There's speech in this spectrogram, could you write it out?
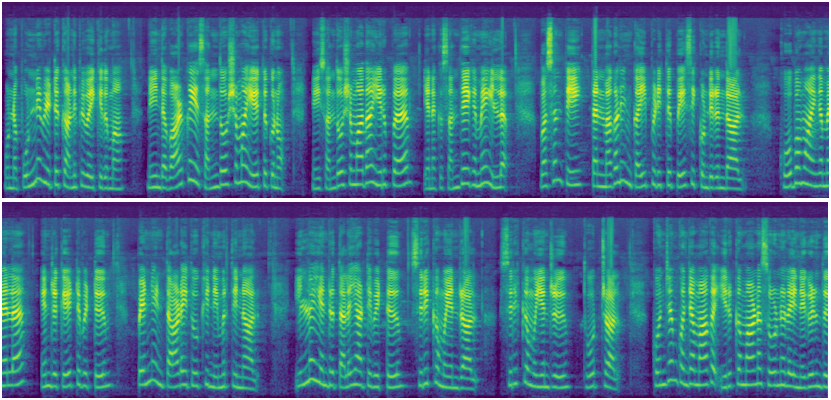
உன்னை பொன்னி வீட்டுக்கு அனுப்பி வைக்குதுமா? நீ இந்த வாழ்க்கையை சந்தோஷமாக ஏற்றுக்கணும் நீ சந்தோஷமாக தான் இருப்ப. எனக்கு சந்தேகமே இல்லை. வசந்தி தன் மகளின் கைப்பிடித்து பேசிக்கொண்டிருந்தாள் கோபமா எங்க மேலே? என்று கேட்டுவிட்டு பெண்ணின் தாடை தூக்கி நிமிர்த்தினாள். இல்லை என்று தலையாட்டிவிட்டு சிரிக்க முயன்றாள். சிரிக்க முயன்று தோற்றாள். கொஞ்சம் கொஞ்சமாக இறுக்கமான சூழ்நிலை நெகிழ்ந்து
